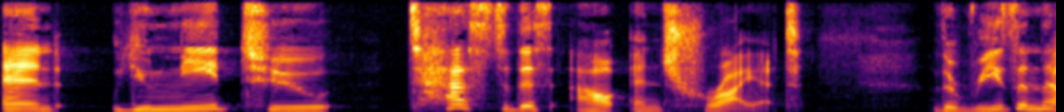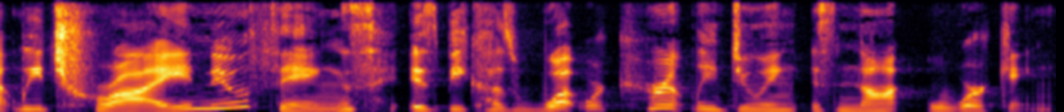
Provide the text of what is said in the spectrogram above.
and you need to test this out and try it. The reason that we try new things is because what we're currently doing is not working.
